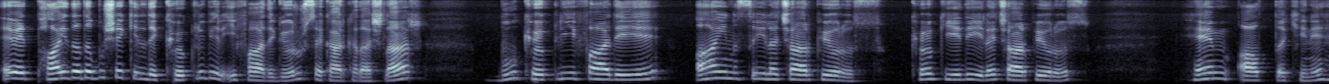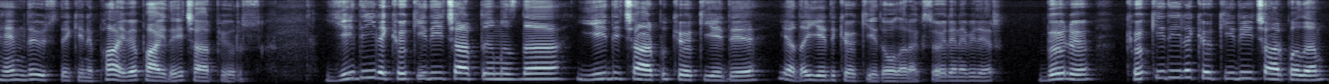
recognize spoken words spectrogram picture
Evet payda da bu şekilde köklü bir ifade görürsek arkadaşlar bu köklü ifadeyi aynısıyla çarpıyoruz. Kök 7 ile çarpıyoruz hem alttakini hem de üsttekini pay ve paydayı çarpıyoruz. 7 ile kök 7'yi çarptığımızda 7 çarpı kök 7 ya da 7 kök 7 olarak söylenebilir. Bölü kök 7 ile kök 7'yi çarpalım.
